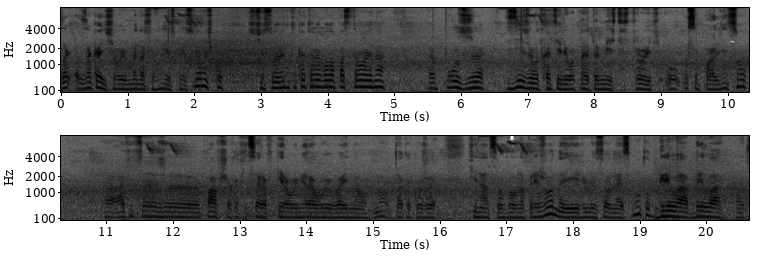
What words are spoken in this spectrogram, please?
за- заканчиваем мы нашу внешнюю съемочку с часовенки, которая была построена э, позже. Здесь же вот хотели вот на этом месте строить усыпальницу а, офицер, же павших офицеров Первую мировую войну. Ну, так как уже финансово было напряженно и революционная смута грела, брела. Вот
